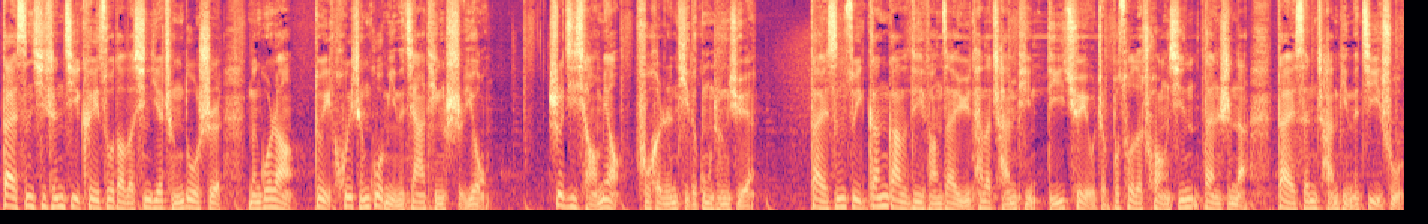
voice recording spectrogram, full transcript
戴森吸尘器可以做到的清洁程度是能够让对灰尘过敏的家庭使用。设计巧妙，符合人体的工程学。戴森最尴尬的地方在于，它的产品的确有着不错的创新，但是呢，戴森产品的技术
